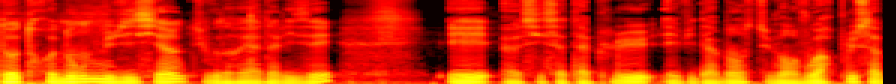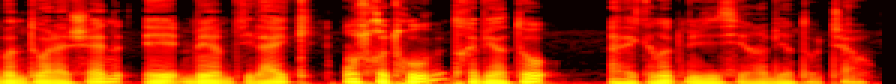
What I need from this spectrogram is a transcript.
d'autres noms de musiciens que tu voudrais analyser. Et euh, si ça t'a plu, évidemment, si tu veux en voir plus, abonne-toi à la chaîne et mets un petit like. On se retrouve très bientôt avec un autre musicien. À bientôt. Ciao.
